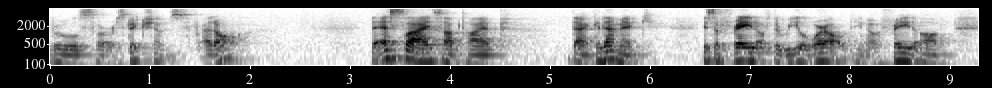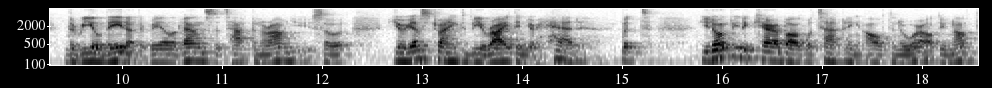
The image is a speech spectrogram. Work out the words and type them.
rules or restrictions at all. The SI subtype, the academic, is afraid of the real world, you know, afraid of the real data, the real events that's happen around you. So you're just trying to be right in your head, but you don't really care about what's happening out in the world. You're not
